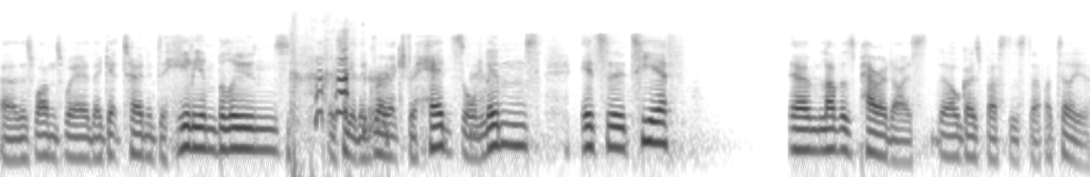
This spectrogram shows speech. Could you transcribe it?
Uh, there's ones where they get turned into helium balloons. they, they grow extra heads or limbs. It's a TF um, lovers paradise. The old Ghostbusters stuff, I tell you.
